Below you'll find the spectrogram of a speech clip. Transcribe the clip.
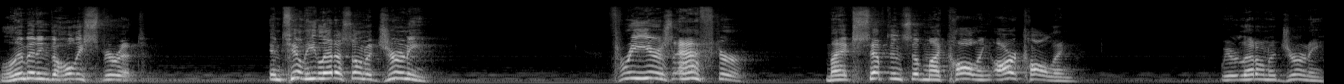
limiting the Holy Spirit until He led us on a journey three years after my acceptance of my calling, our calling, we were led on a journey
